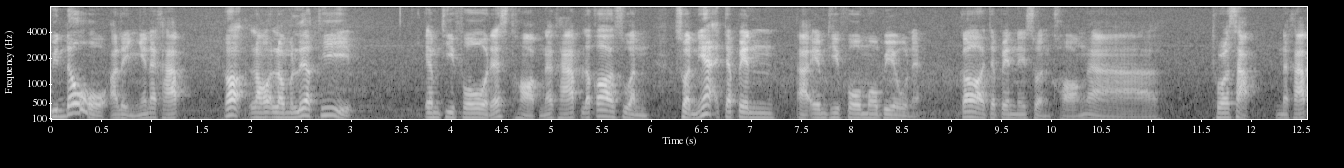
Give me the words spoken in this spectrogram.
Windows อะไรอย่างเงี้ยนะครับ ก็เราเรามาเลือกที่ MT4 Desktop นะครับ แล้วก็ส่วนส่วนเนี้ยจะเป็นอ่า MT4 Mobile เนี่ย ก็จะเป็นในส่วนของอ่าโทรศัพท์นะครับ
